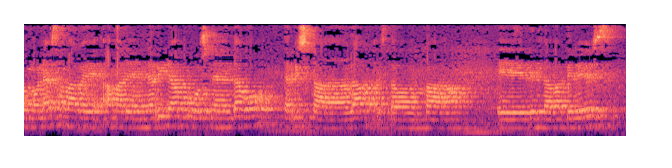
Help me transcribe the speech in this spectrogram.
como naiz amare, amaren herrira burgozen dago, herrizka da, ez da, ba, e, denda bat ere ez,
